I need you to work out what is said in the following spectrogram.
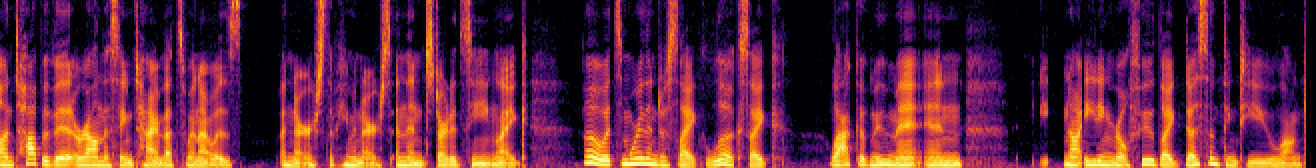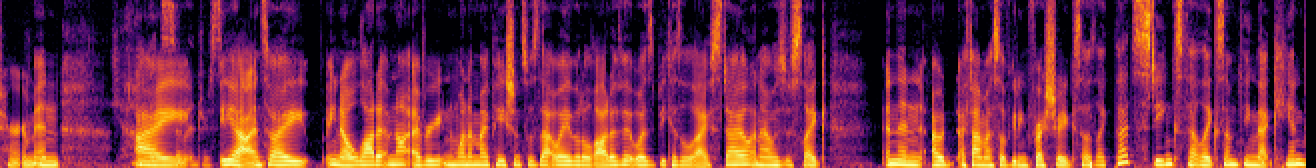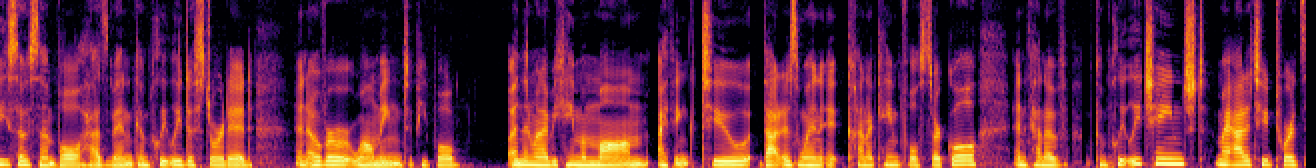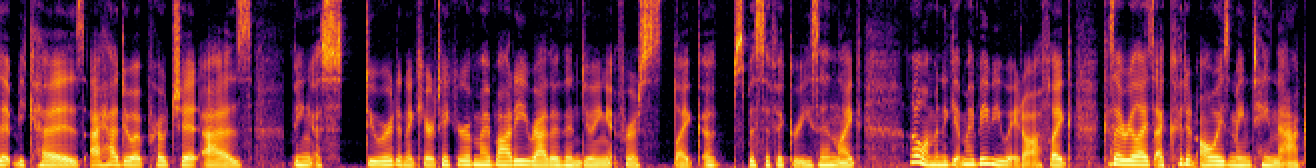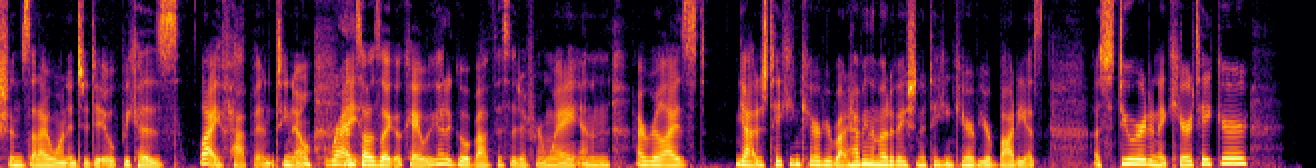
on top of it, around the same time, that's when I was a nurse, the became a nurse, and then started seeing like, oh, it's more than just like looks, like lack of movement and not eating real food like does something to you long term. And yeah, I so yeah and so I you know a lot of not every one of my patients was that way but a lot of it was because of lifestyle. And I was just like and then I would I found myself getting frustrated because I was like that stinks that like something that can be so simple has been completely distorted and overwhelming to people and then when I became a mom, I think too, that is when it kind of came full circle and kind of completely changed my attitude towards it because I had to approach it as being a steward and a caretaker of my body rather than doing it for like a specific reason, like, oh, I'm going to get my baby weight off. Like, because I realized I couldn't always maintain the actions that I wanted to do because life happened, you know? Right. And so I was like, okay, we got to go about this a different way. And I realized yeah, just taking care of your body, having the motivation of taking care of your body as a steward and a caretaker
